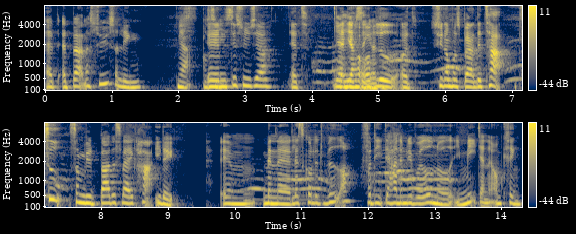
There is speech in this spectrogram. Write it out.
at, at børn er syge så længe. Ja, øhm, det synes jeg, at, ja, at jeg har sikkert. oplevet, at sygdom hos børn, det tager tid, som vi bare desværre ikke har i dag. Øhm, men uh, lad os gå lidt videre, fordi det har nemlig været noget i medierne omkring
